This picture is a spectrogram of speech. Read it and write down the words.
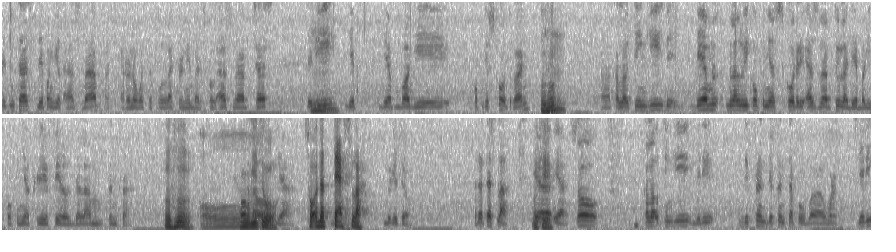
Written test dia panggil ASVAB. I, I don't know what the full acronym but it's called ASVAB test. Jadi Hmm. dia dia bagi kau punya score tu kan. Mhm. Hmm. Uh, kalau tinggi dia, dia mel- melalui kau punya skor dari SWAB tu lah dia bagi kau punya career field dalam tentera. Mhm. Oh. Oh begitu. Ya, So ada test lah. begitu. Ada tes lah. Okay. Ya, yeah. so kalau tinggi jadi different different type of uh, work. Jadi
